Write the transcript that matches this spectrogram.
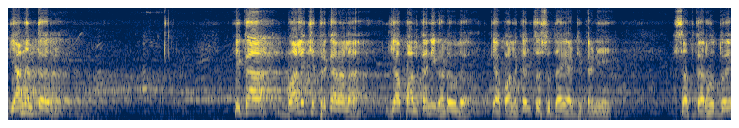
यानंतर एका बालचित्रकाराला ज्या पालकांनी घडवलं त्या पालकांचं सुद्धा या ठिकाणी सत्कार होतोय.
